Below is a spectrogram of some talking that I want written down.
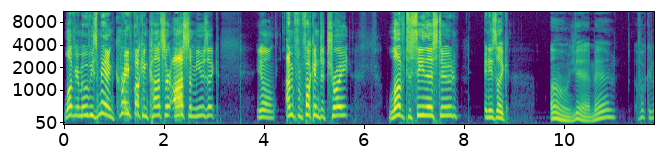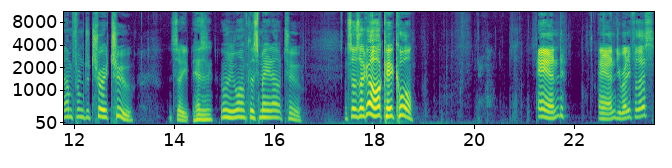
Love your movies, man. Great fucking concert, awesome music. You know, I'm from fucking Detroit. Love to see this dude." And he's like, "Oh yeah, man. Fucking, I'm from Detroit too." So he has, oh, you want this made out too? And so it's like, oh, okay, cool. And, and, you ready for this?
